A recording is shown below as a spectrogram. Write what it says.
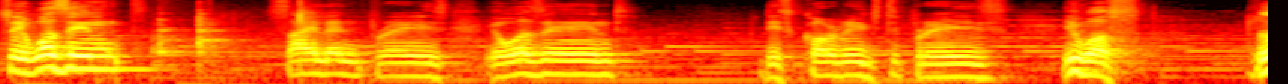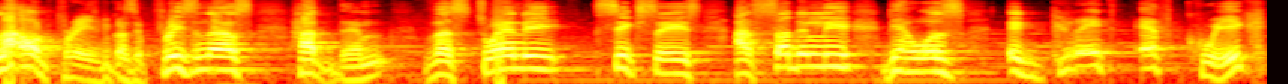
So it wasn't silent praise. It wasn't discouraged praise. It was loud praise because the prisoners had them. Verse 26 says, And suddenly there was a great earthquake,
